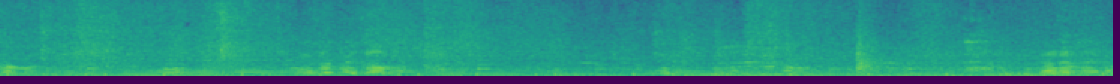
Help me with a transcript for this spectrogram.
有吗？你在拍照吗？嗯，刚在拍照。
